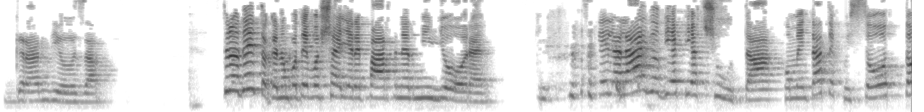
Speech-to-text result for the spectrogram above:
grandiosa. Te l'ho detto che non potevo scegliere partner migliore. Se la live vi è piaciuta, commentate qui sotto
